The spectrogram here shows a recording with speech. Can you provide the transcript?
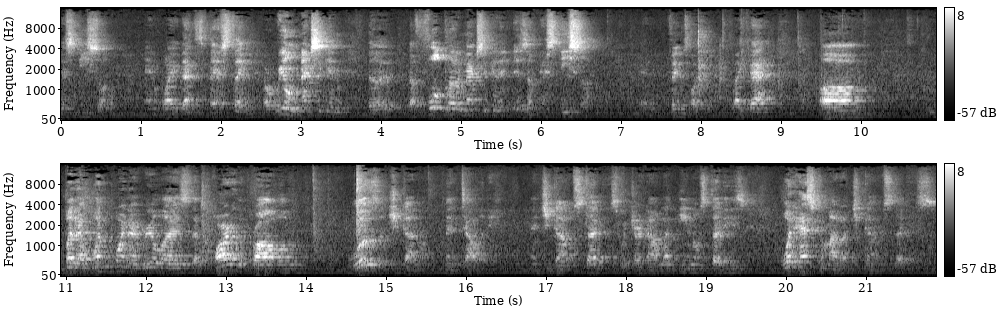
mestizo and why that's the best thing. A real Mexican, the, a full-blooded Mexican is a mestizo, and things like, like that. Um, but at one point I realized that part of the problem was the Chicano mentality and Chicano studies, which are now Latino studies. What has come out of Chicano studies?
